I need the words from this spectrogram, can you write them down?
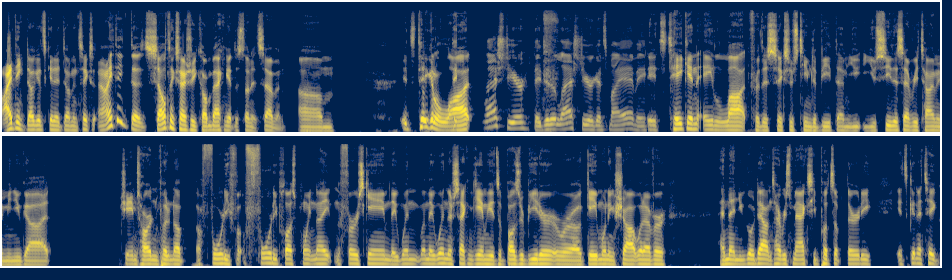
I think Nuggets get it done in six, and I think the Celtics actually come back and get this done at seven. Um, it's taken a lot. Last year they did it last year against Miami. It's taken a lot for the Sixers team to beat them. You you see this every time. I mean, you got James Harden putting up a 40, 40 plus point night in the first game. They win when they win their second game. He hits a buzzer beater or a game winning shot, whatever. And then you go down. Tyrese Maxey puts up thirty. It's going to take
